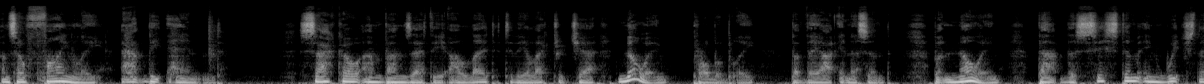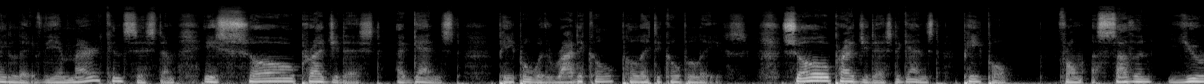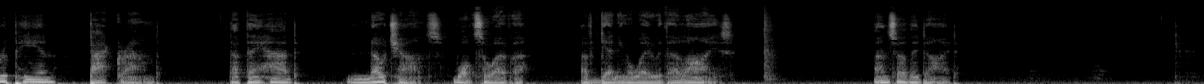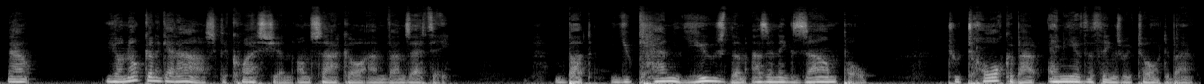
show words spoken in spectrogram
And so finally, at the end, Sacco and Vanzetti are led to the electric chair, knowing, probably, that they are innocent, but knowing that the system in which they live, the American system, is so prejudiced against people with radical political beliefs, so prejudiced against people from a southern European background that they had no chance whatsoever of getting away with their lies. And so they died. Now, you're not going to get asked a question on Sacco and Vanzetti, but you can use them as an example to talk about any of the things we've talked about.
